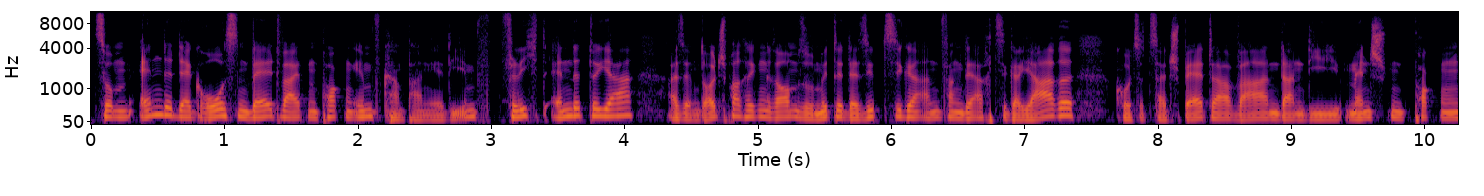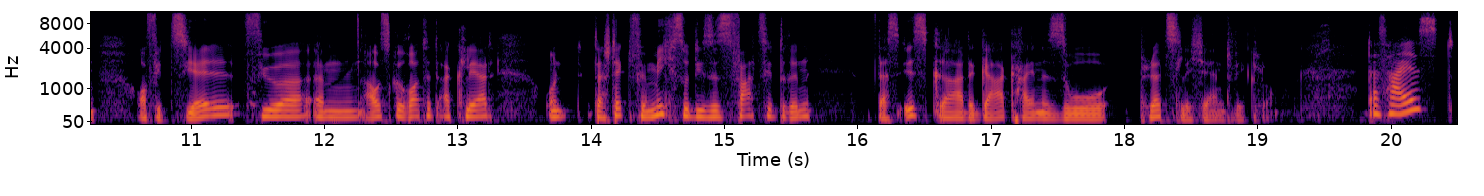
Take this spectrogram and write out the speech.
zum Ende der großen weltweiten Pockenimpfkampagne. Die Impfpflicht endete ja, also im deutschsprachigen Raum, so Mitte der 70er, Anfang der 80er 80er Jahre. Kurze Zeit später waren dann die Menschenpocken offiziell für ähm, ausgerottet erklärt. Und da steckt für mich so dieses Fazit drin, das ist gerade gar keine so plötzliche Entwicklung. Das heißt,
